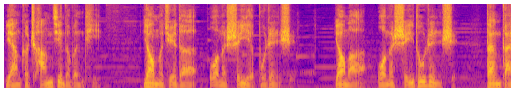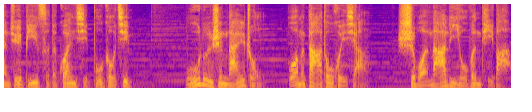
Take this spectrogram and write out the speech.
两个常见的问题：要么觉得我们谁也不认识。要么我们谁都认识，但感觉彼此的关系不够近。无论是哪种，我们大都会想：是我哪里有问题吧？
